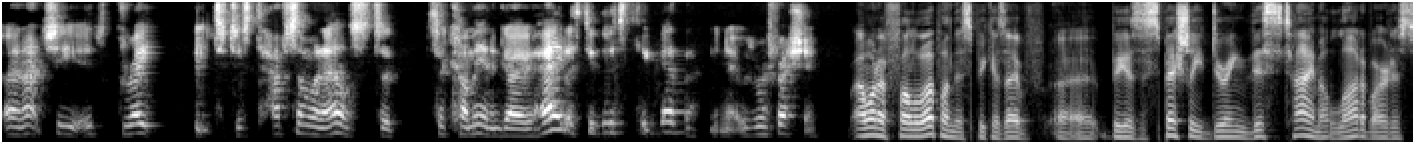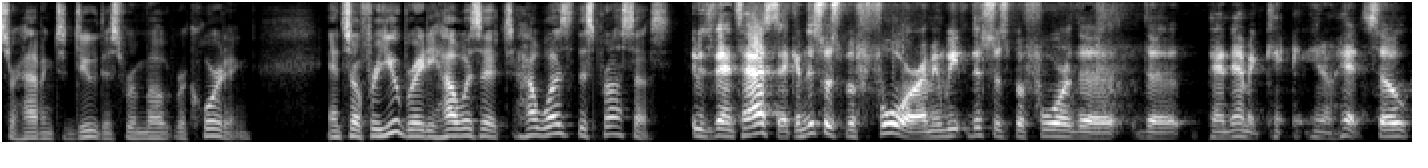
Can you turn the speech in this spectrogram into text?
and actually it's great to just have someone else to to come in and go, hey, let's do this together. You know, it was refreshing. I want to follow up on this because I've uh, because especially during this time, a lot of artists are having to do this remote recording. And so for you, Brady, how was it? How was this process? It was fantastic, and this was before. I mean, we this was before the the pandemic, you know, hit. So,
